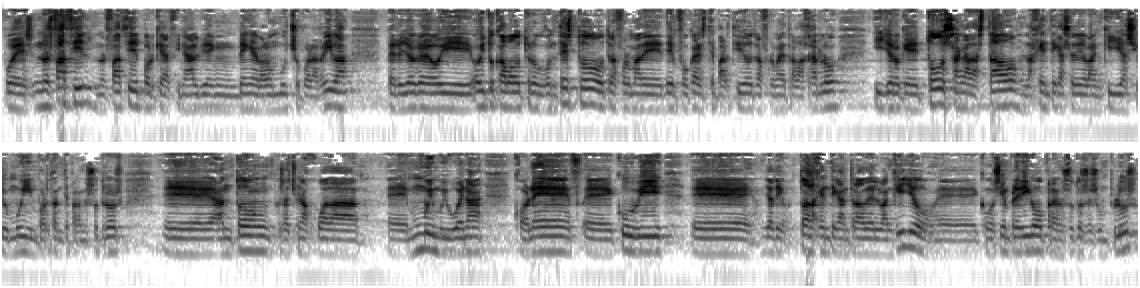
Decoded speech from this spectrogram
Pues no es fácil, no es fácil porque al final ven, ven el balón mucho por arriba, pero yo creo que hoy, hoy tocaba otro contexto, otra forma de, enfocar este partido, otra forma de trabajarlo y yo creo que todos se han adaptado, la gente que ha salido del banquillo ha sido muy importante para nosotros. Eh, Antón pues ha hecho una jugada eh, muy muy buena, con Ef, eh, Kubi, eh, ya digo, toda la gente que ha entrado del banquillo, eh, como siempre digo, para nosotros es un plus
